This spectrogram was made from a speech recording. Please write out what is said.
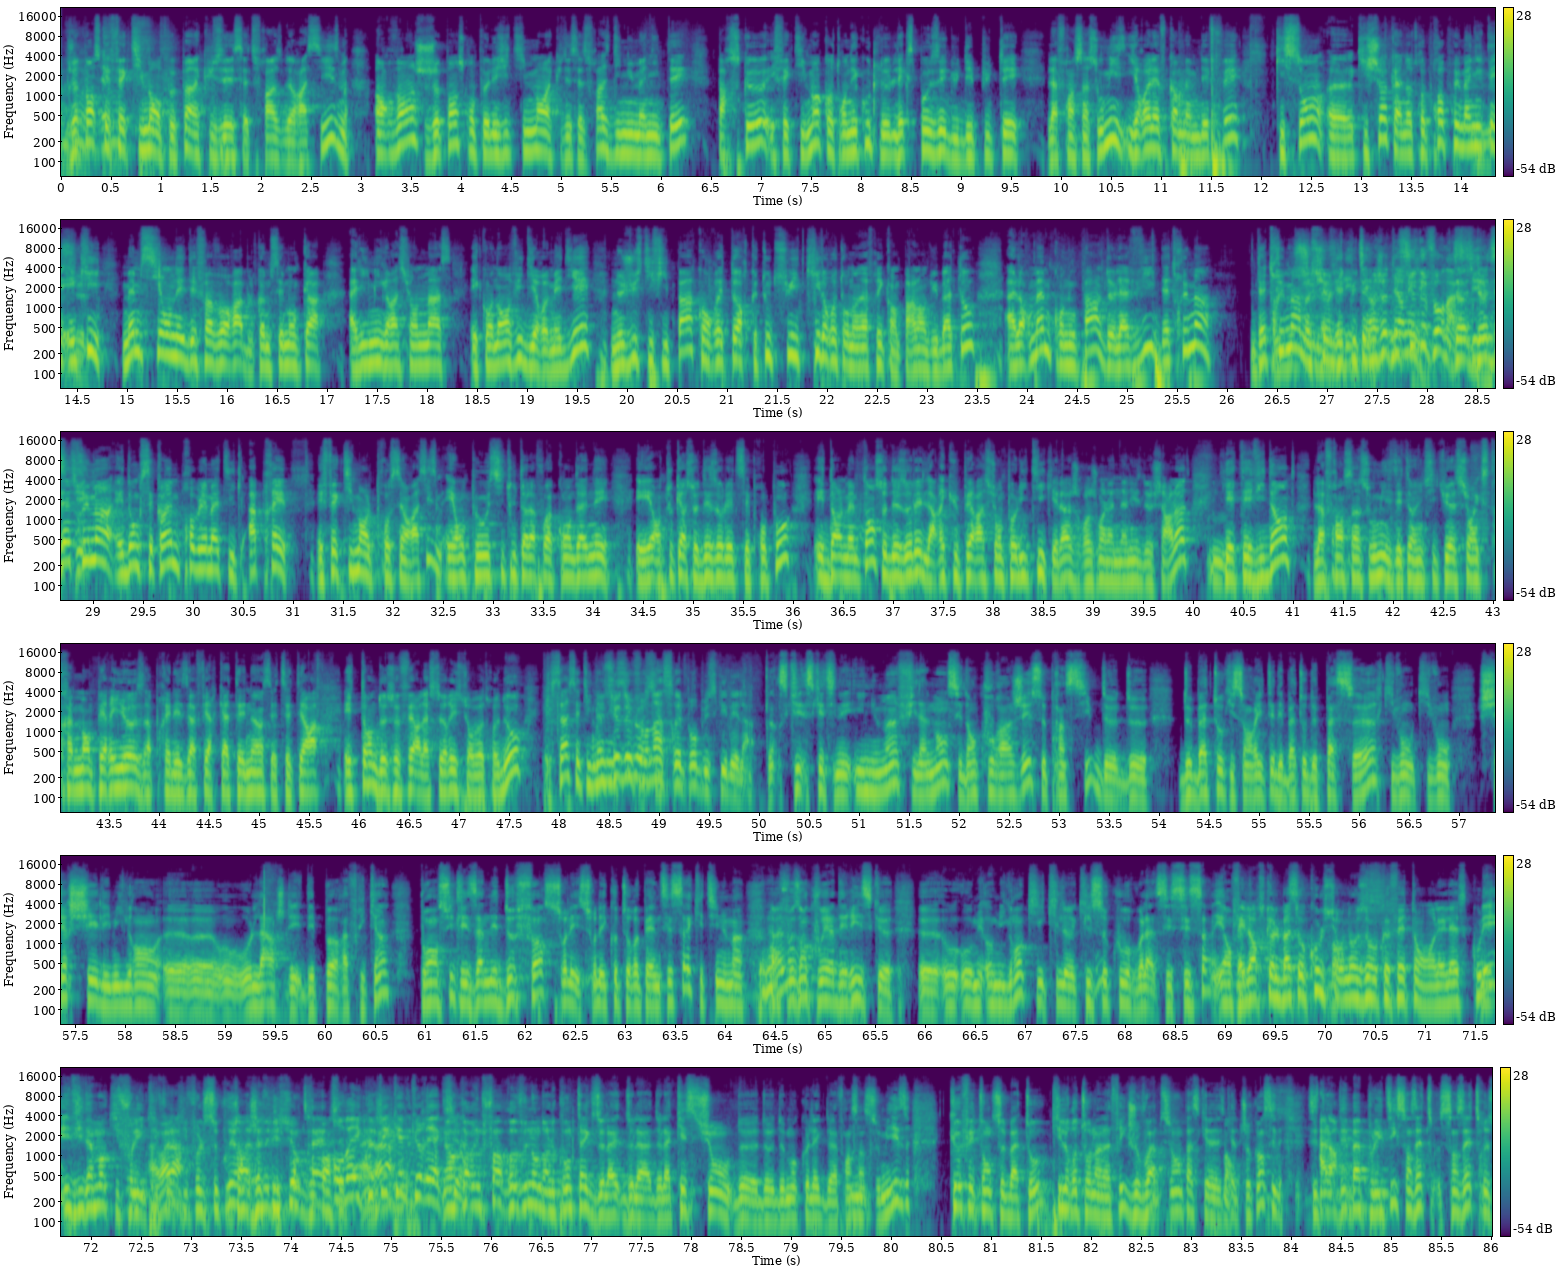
je pense qu'effectivement, on peut pas accuser cette phrase de racisme. En revanche, je pense qu'on peut légitimement accuser cette phrase d'inhumanité parce que, effectivement, quand on écoute l'exposé du député La France Insoumise, il relève quand même des faits qui sont euh, qui choquent à notre propre humanité et qui, même si on est défavorable, comme c'est mon cas, à l'immigration de masse et qu'on a envie d'y remédier, ne justifie pas qu'on rétorque tout de suite qu'il retourne en Afrique en parlant du bateau, alors même qu'on nous parle de la vie d'être humain. D'être humain, monsieur, le député. je termine. D'être humain. Et donc, c'est quand même problématique. Après, effectivement, le procès en racisme, et on peut aussi tout à la fois condamner et en tout cas se désoler de ses propos, et dans le même temps se désoler de la récupération politique. Et là, je rejoins l'analyse de Charlotte, qui est évidente. La France insoumise était dans une situation extrêmement périlleuse après les affaires Caténins, etc., et tente de se faire la cerise sur votre dos. Et ça, c'est inadmissible. Monsieur de Fournas répond puisqu'il est là. ce, qui est, ce qui est inhumain, finalement, c'est d'encourager ce principe de, de, de bateaux qui sont en réalité des bateaux de passeurs qui vont, qui vont chercher les migrants euh, euh, au large des, ports africains pour ensuite les amener de force sur les, sur les côtes européennes. C'est ça qui est inhumain, en faisant courir des risques euh, aux, migrants qui, qui, secourent. Voilà, c'est ça. Et, en fait, lorsque le bateau coule sur nos eaux, que fait-on? On les laisse couler? Mais évidemment qu'il faut, ah, faut, le secourir. Je, suis sûr On va écouter quelques réactions. encore une fois, revenons dans le contexte de la, de la, de la question de, de, mon collègue de la France mm. Insoumise. Que fait-on de ce bateau? Qu'il retourne en Afrique? Je vois absolument pas ce qui est, choquant. C'est un débat politique sans être, sans être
